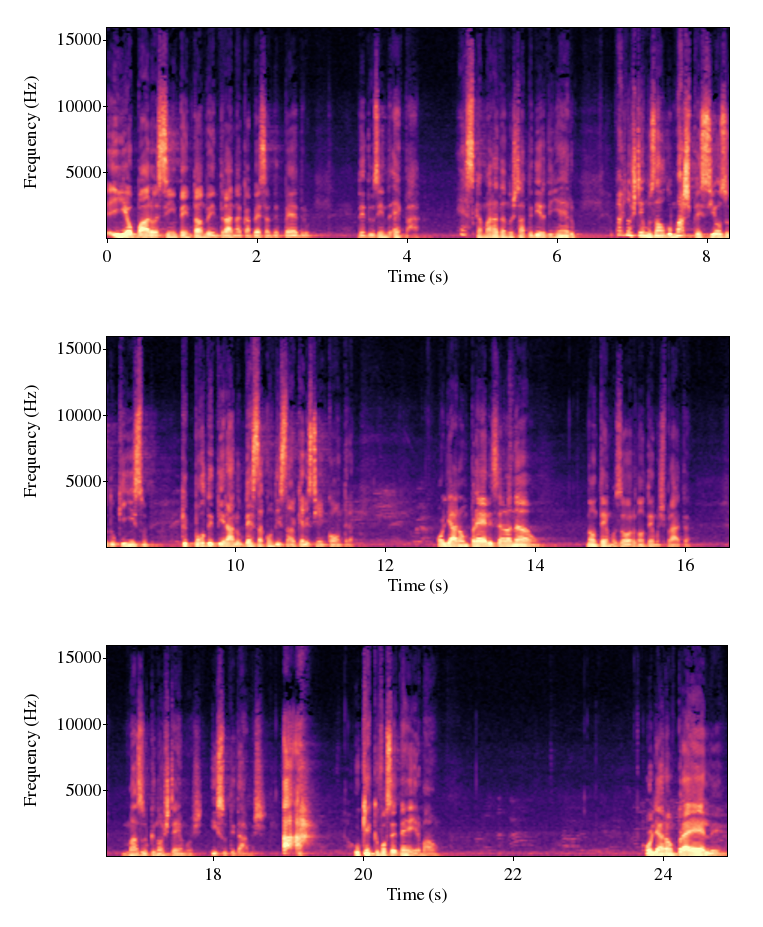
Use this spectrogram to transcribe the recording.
E eu paro assim, tentando entrar na cabeça de Pedro, deduzindo: epa, esse camarada nos está a pedir dinheiro, mas nós temos algo mais precioso do que isso, que pode tirá-lo dessa condição em que ele se encontra. Olharam para ele e disseram: não, não temos ouro, não temos prata, mas o que nós temos, isso te damos. Ah, o que é que você tem, irmão? Olharam para ele,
